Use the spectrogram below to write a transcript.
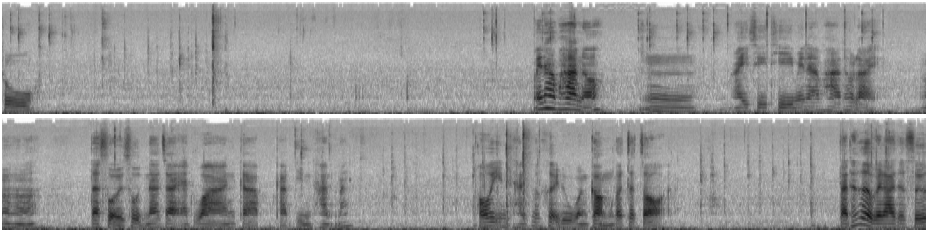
to ไม่น่าพลาดเนาะอืม ICT ไม่น่าพลาดเท่าไหร่อ่าฮะแต่สวยสุดน่าจะ Advance กับกับ Intouch มั้งเพราะว่า Intouch ก็เคยดูวันก่อนมันก็จะจอดแต่ถ้าเกิดเวลาจะซื้อ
